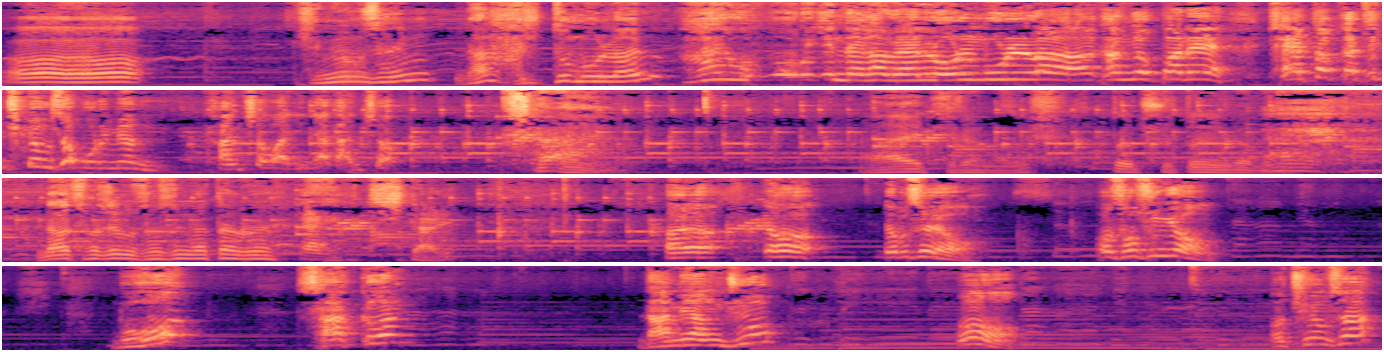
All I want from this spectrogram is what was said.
어, 김영사님 날 아직도 몰라요? 아이고 모르긴 내가 왜 널 몰라 강력반에 개떡 같은 최영사 모르면 간첩 아니냐 간첩 참. 아이, 뭐, 또 출동인가 보네. 나 저점 서승 갔다고 해. 지랄 아 여, 여, 여보세요 어 서순경 뭐? 사건? 남양주? 어, 어 최영사?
